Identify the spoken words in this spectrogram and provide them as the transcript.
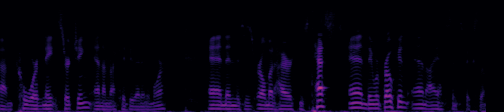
um, coordinate searching, and I'm not going to do that anymore. And then this is Erlmud hierarchies tests, and they were broken, and I have since fixed them.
